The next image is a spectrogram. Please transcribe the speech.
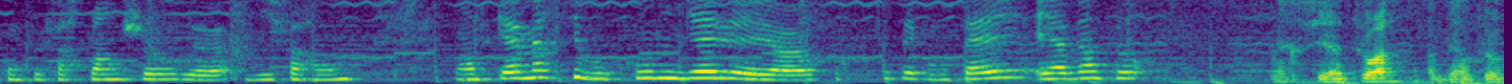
qu'on peut faire plein de choses différentes. En tout cas, merci beaucoup Miguel et, pour tous tes conseils et à bientôt. Merci à toi, à bientôt.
